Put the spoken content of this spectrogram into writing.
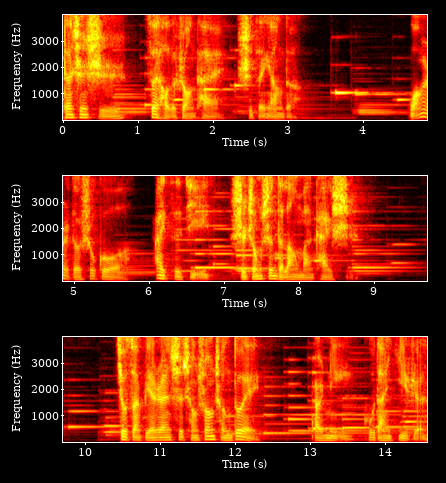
单身时最好的状态是怎样的？王尔德说过：“爱自己是终身的浪漫开始。就算别人是成双成对，而你孤单一人，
